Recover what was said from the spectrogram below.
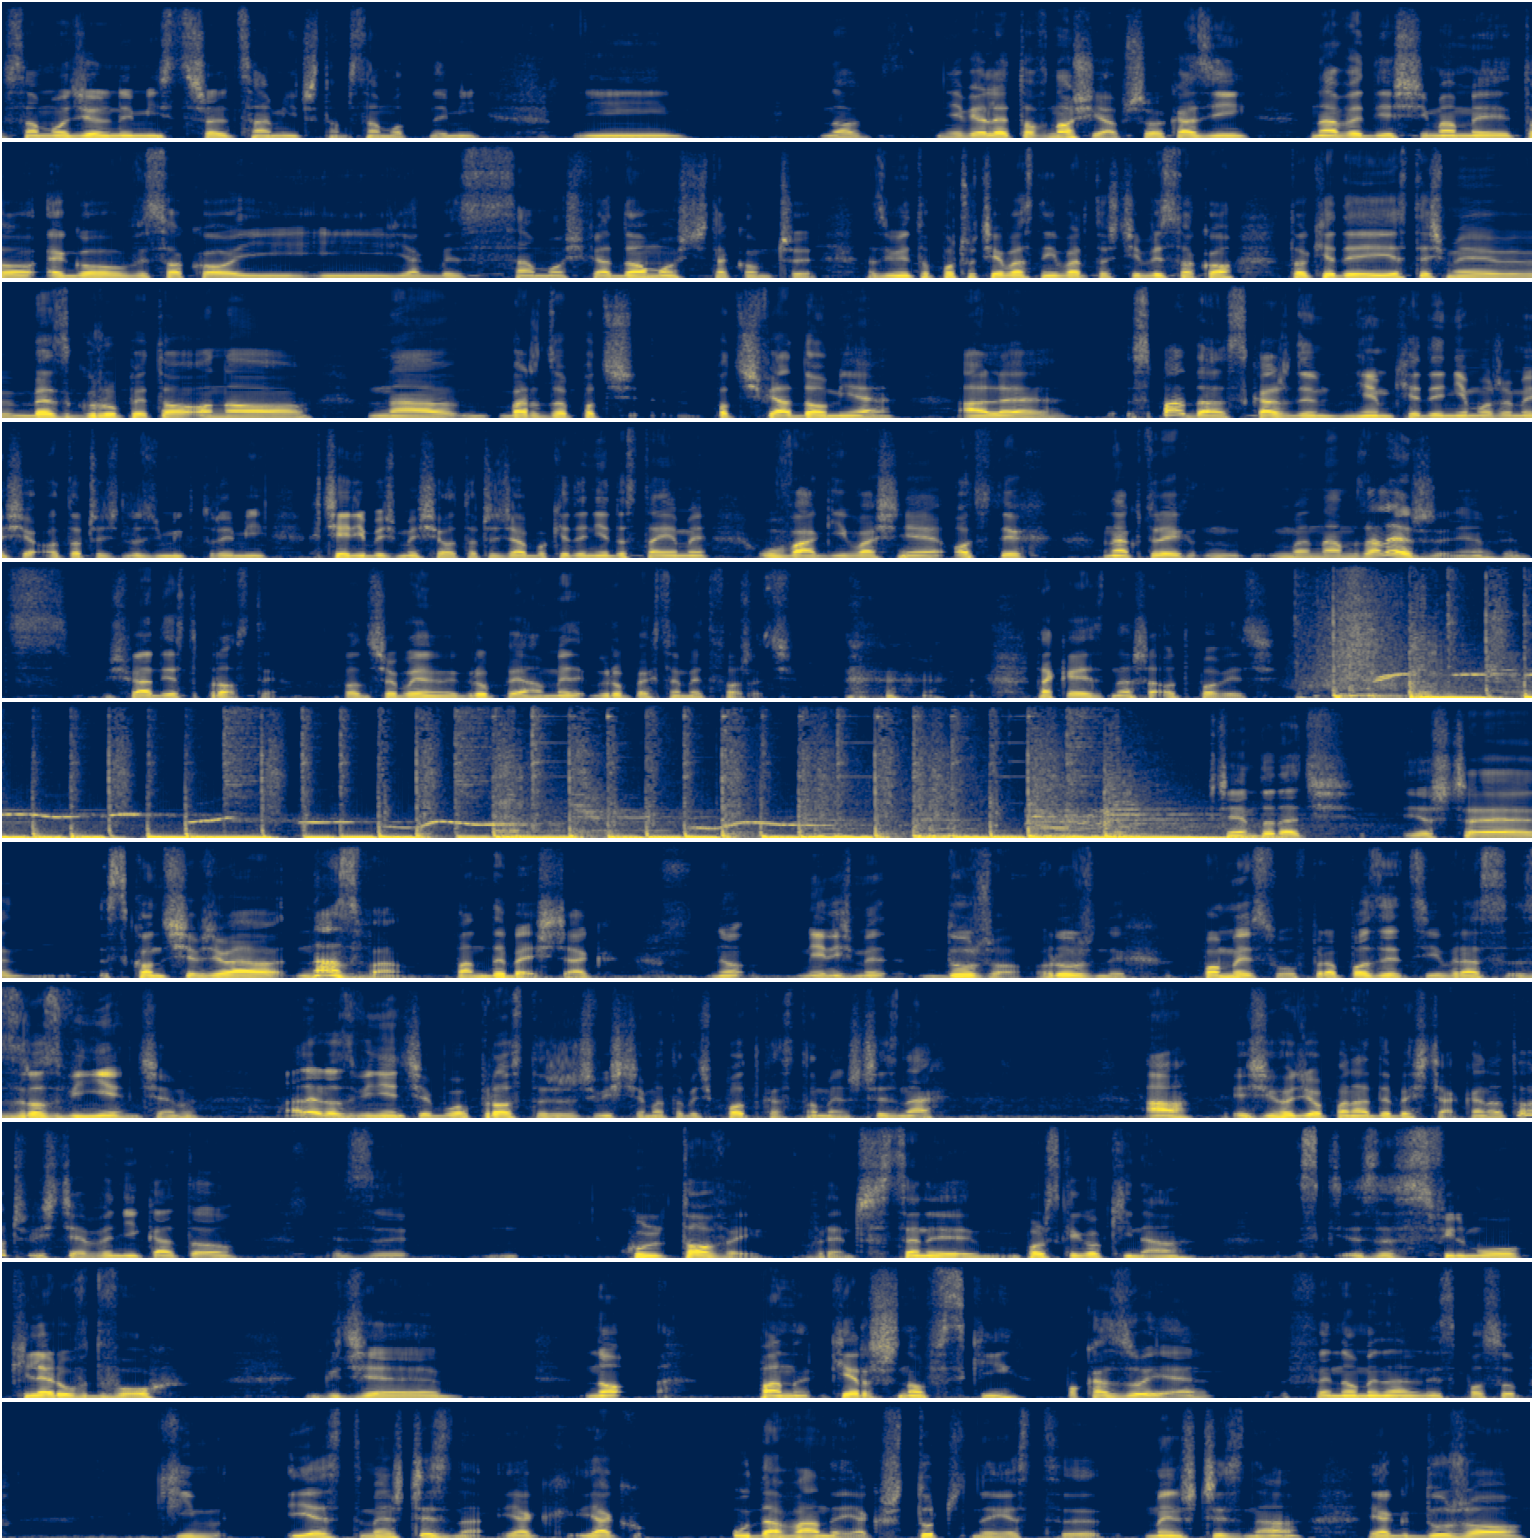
samodzielnymi strzelcami, czy tam samotnymi i no, niewiele to wnosi, a przy okazji nawet jeśli mamy to ego wysoko i, i jakby samoświadomość taką, czy nazwijmy to poczucie własnej wartości wysoko, to kiedy jesteśmy bez grupy, to ono na bardzo pod, podświadomie, ale spada z każdym dniem, kiedy nie możemy się otoczyć ludźmi, którymi chcielibyśmy się otoczyć, albo kiedy nie dostajemy uwagi właśnie od tych, na których nam zależy, nie? Więc świat jest prosty. Potrzebujemy grupy, a my grupę chcemy tworzyć. Taka jest nasza odpowiedź. Chciałem dodać jeszcze, skąd się wzięła nazwa Pan Debeściak. No, mieliśmy dużo różnych pomysłów, propozycji wraz z rozwinięciem, ale rozwinięcie było proste, że rzeczywiście ma to być podcast o mężczyznach. A jeśli chodzi o pana Debeściaka, no to oczywiście wynika to z kultowej wręcz sceny polskiego kina, z, z filmu Killerów dwóch, gdzie no, pan Kiersznowski pokazuje w fenomenalny sposób, kim jest mężczyzna, jak, jak udawany, jak sztuczny jest y, mężczyzna, jak dużo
